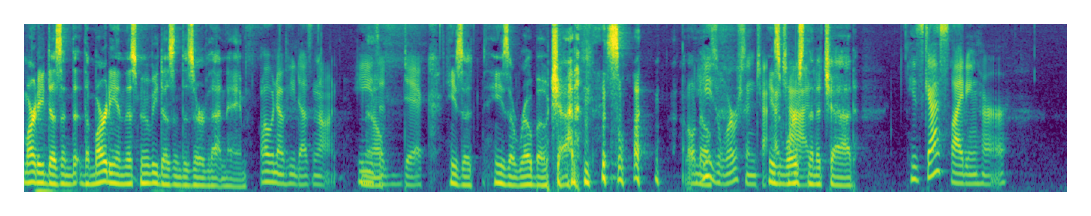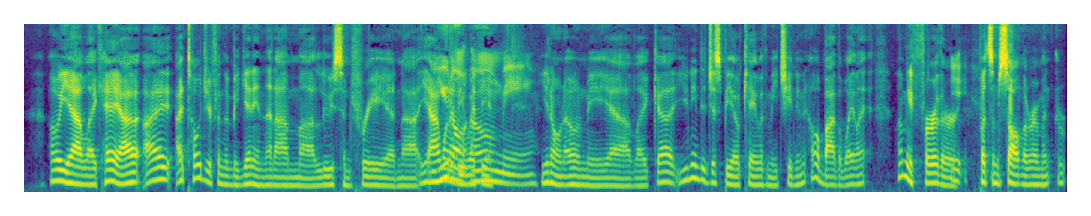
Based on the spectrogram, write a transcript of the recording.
Marty doesn't. The Marty in this movie doesn't deserve that name. Oh, no, he does not. He's No. a dick. He's a he's a Robo Chad in this one. I don't know. He's worse than Chad. He's worse than a Chad. He's gaslighting her. Oh yeah, like hey, I I, I told you from the beginning that I'm uh, loose and free, and uh, yeah, I you want to be don't with own you. me. You don't own me, yeah. Like uh, you need to just be okay with me cheating. Oh, by the way, let, let me further put some salt in the room and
